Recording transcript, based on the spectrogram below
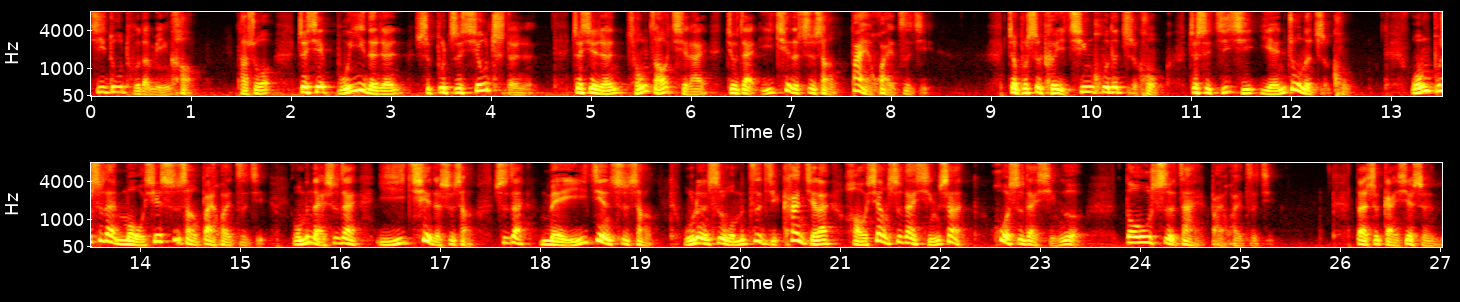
基督徒的名号，他说这些不义的人是不知羞耻的人。这些人从早起来就在一切的事上败坏自己，这不是可以轻忽的指控，这是极其严重的指控。我们不是在某些事上败坏自己，我们乃是在一切的事上，是在每一件事上，无论是我们自己看起来好像是在行善，或是在行恶，都是在败坏自己。但是感谢神，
